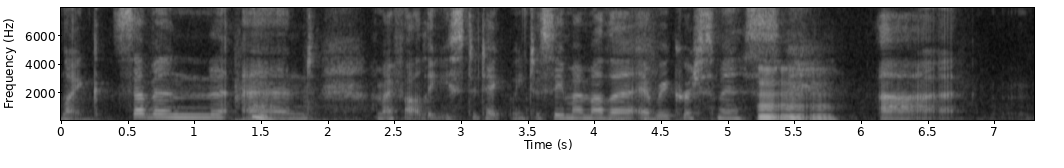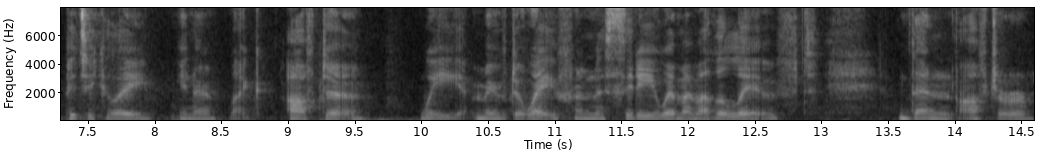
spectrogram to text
like seven, and my father used to take me to see my mother every Christmas, uh, particularly, you know, like after we moved away from the city where my mother lived. Then, after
